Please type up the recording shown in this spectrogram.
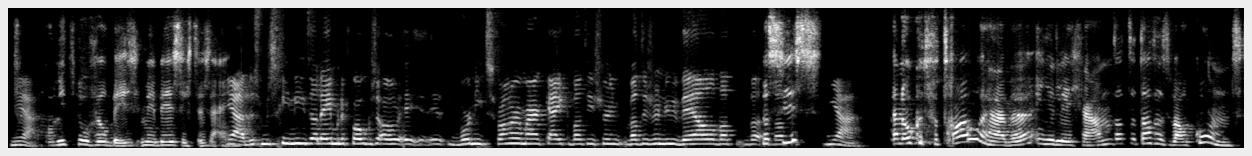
Ja. Om niet zoveel bezig, mee bezig te zijn. Ja, dus misschien niet alleen maar de focus, oh, ik word niet zwanger, maar kijk, wat is er, wat is er nu wel? Wat, wat Precies. ja. En ook het vertrouwen hebben in je lichaam dat, dat het wel komt.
